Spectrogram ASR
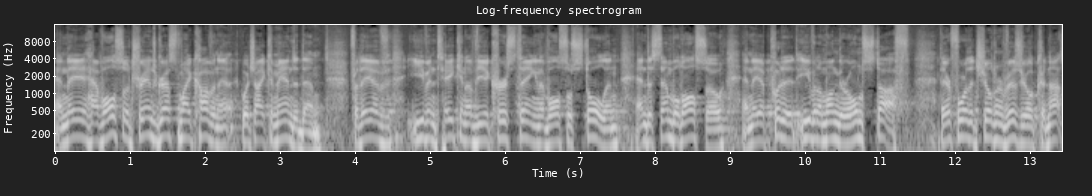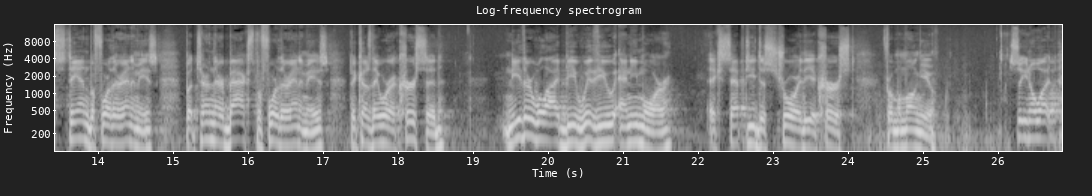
and they have also transgressed my covenant, which I commanded them. For they have even taken of the accursed thing, and have also stolen, and dissembled also, and they have put it even among their own stuff. Therefore the children of Israel could not stand before their enemies, but turned their backs before their enemies, because they were accursed. Neither will I be with you any more except ye destroy the accursed from among you. So you know what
